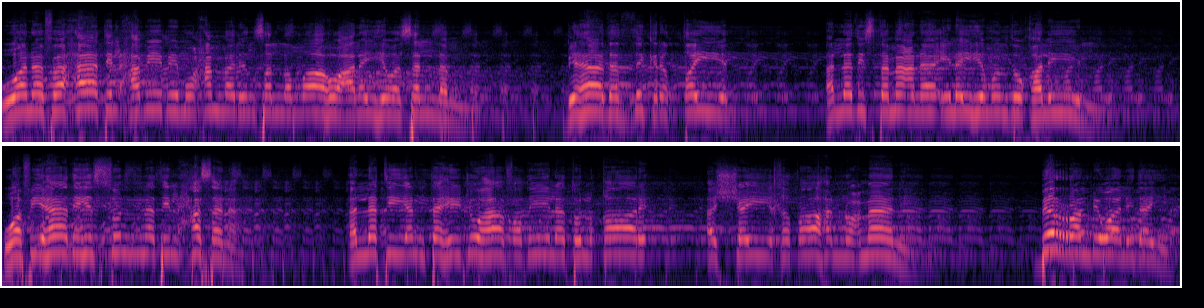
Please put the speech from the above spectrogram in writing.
ونفحات الحبيب محمد صلى الله عليه وسلم. بهذا الذكر الطيب الذي استمعنا إليه منذ قليل وفي هذه السنة الحسنة التي ينتهجها فضيلة القارئ الشيخ طه النعماني. برا بوالديه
